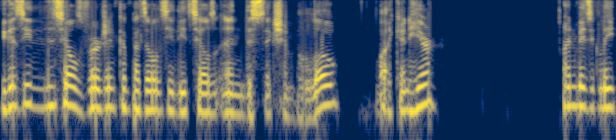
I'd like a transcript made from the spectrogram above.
you can see the details, version compatibility details in this section below, like in here. And basically,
